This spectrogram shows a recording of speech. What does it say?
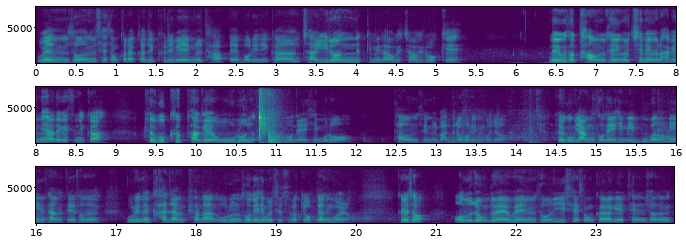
왼손 세 손가락까지 그립의 힘을 다 빼버리니까 자 이런 느낌이 나오겠죠 이렇게 근데 여기서 다운스윙을 진행을 하긴 해야 되겠으니까 결국 급하게 오른손의 힘으로 다운스윙을 만들어 버리는 거죠 결국 양손의 힘이 무방비인 상태에서는 우리는 가장 편한 오른손의 힘을 쓸 수밖에 없다는 거예요. 그래서 어느 정도의 왼손 이 세 손가락의 텐션은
